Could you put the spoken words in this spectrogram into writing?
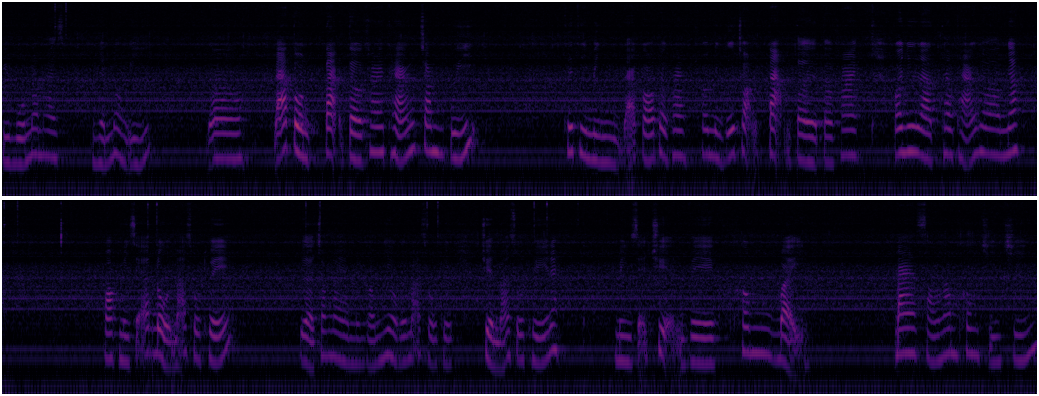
quý 4 năm 2 nhấn đồng ý. Ờ, đã tồn tại tờ khai tháng trong quý. Thế thì mình đã có tờ khai. Thôi mình cứ chọn tạm tờ tờ khai coi như là theo tháng cho nhá. Hoặc mình sẽ đổi mã số thuế. Thì ở trong này mình có nhiều cái mã số thuế. Chuyển mã số thuế này. Mình sẽ chuyển về 07 365099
